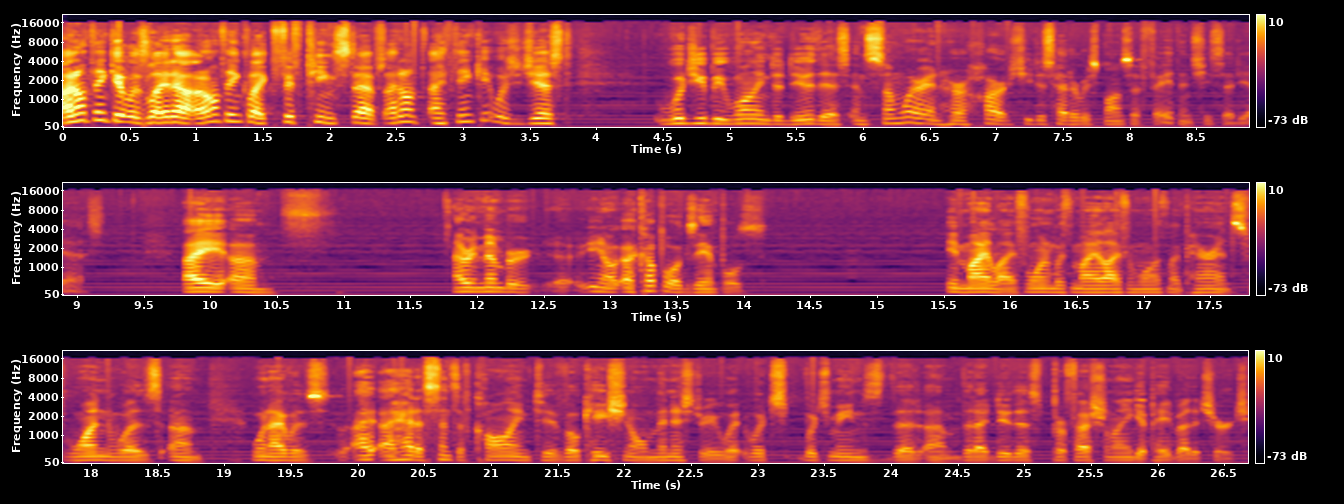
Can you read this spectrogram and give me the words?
I don't think it was laid out. I don't think like 15 steps. I don't. I think it was just, would you be willing to do this? And somewhere in her heart, she just had a response of faith, and she said yes. I, um, I remember, uh, you know, a couple examples in my life, one with my life and one with my parents. One was um, when I was, I, I, had a sense of calling to vocational ministry, which, which means that, um, that I do this professionally and get paid by the church.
